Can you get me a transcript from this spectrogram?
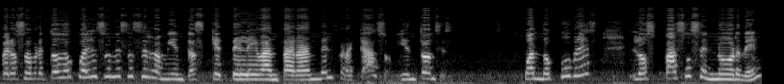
pero sobre todo cuáles son esas herramientas que te levantarán del fracaso. Y entonces, cuando cubres los pasos en orden,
